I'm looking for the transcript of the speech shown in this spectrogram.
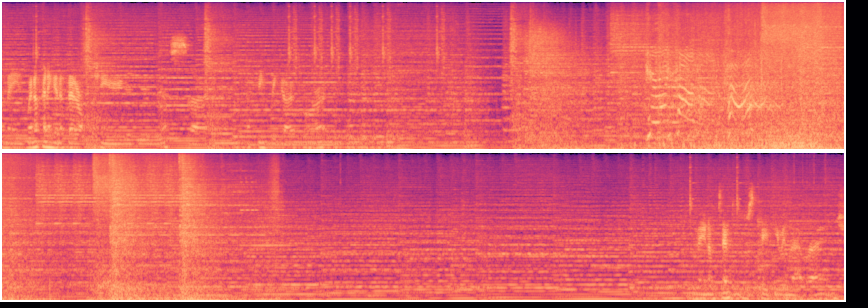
I mean, we're not going to get a better opportunity to do this, so I think we go for it. Here I come! I mean, I'm tempted to just keep you in that range.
